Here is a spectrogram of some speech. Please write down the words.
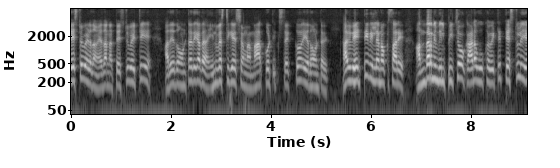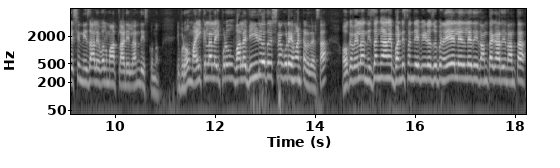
టెస్ట్ పెడదాం. ఏదన్నా టెస్ట్ పెట్టి అదేదో ఉంటుంది కదా ఇన్వెస్టిగేషన్ నార్కోటిక్స్ టెక్కో ఏదో ఉంటుంది. అవి పెట్టి వీళ్ళని ఒకసారి అందరిని పిలిపించి ఒక ఆడ ఊకబెట్టి టెస్టులు చేసి నిజాలు ఎవరు మాట్లాడేయాలని తీసుకుందాం. ఇప్పుడు మైకిలలో ఇప్పుడు వాళ్ళ వీడియో చూసినా కూడా ఏమంటారు తెలుసా? ఒకవేళ నిజంగానే బండి సంజయ్ వీడియో చూపిన ఏ లేదు లేదు ఇదంతా కాదు ఇదంతా.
